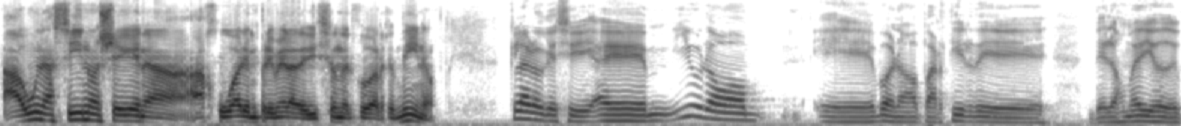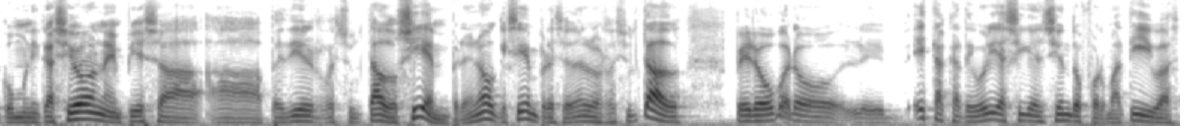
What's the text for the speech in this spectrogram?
aún así no lleguen a, jugar en primera división del fútbol argentino. Claro que sí. Eh, y uno, eh, bueno, a partir de, los medios de comunicación empieza a pedir resultados siempre, ¿no? Que siempre se den los resultados. Pero bueno, estas categorías siguen siendo formativas.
